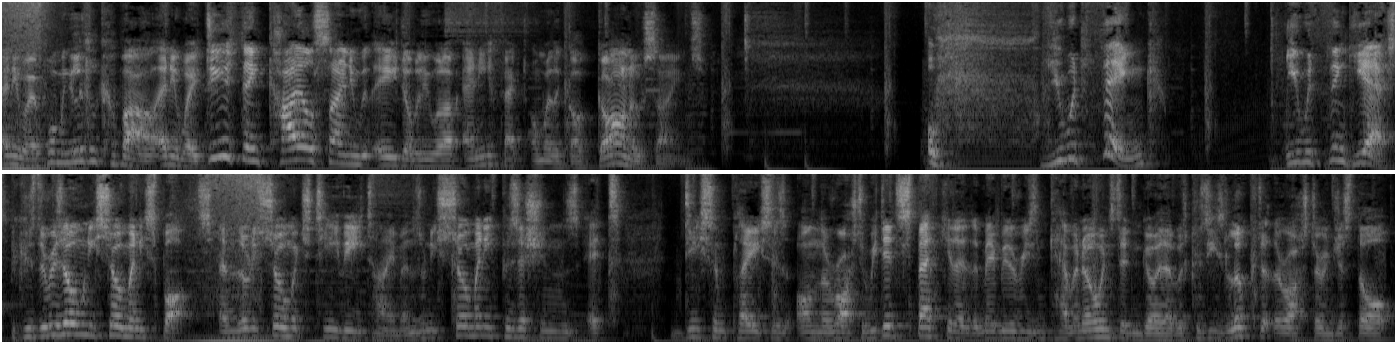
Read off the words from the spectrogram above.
Anyway, forming a little cabal. Anyway, do you think Kyle signing with AEW will have any effect on whether Gargano signs? Oh, you would think. You would think yes, because there is only so many spots, and there's only so much TV time, and there's only so many positions at decent places on the roster. We did speculate that maybe the reason Kevin Owens didn't go there was because he's looked at the roster and just thought,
